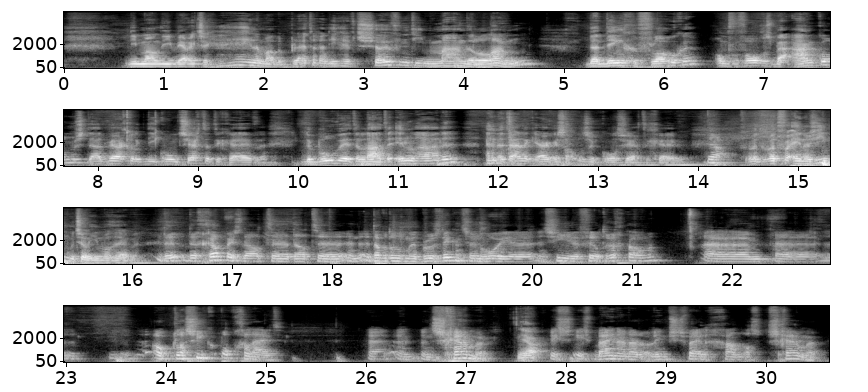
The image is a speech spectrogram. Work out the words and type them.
Die man die werkt zich helemaal de pletter en die heeft 17 maanden lang dat ding gevlogen. Om vervolgens bij aankomst daadwerkelijk die concerten te geven. De boel weer te laten inladen. En uiteindelijk ergens anders een concert te geven. Ja. Wat, wat voor energie moet zo iemand hebben? De, de grap is dat, eh, dat eh, en dat bedoel ik met Bruce Dickinson, hoor je en zie je veel terugkomen. Ehm, eh, ook klassiek opgeleid. Eh, een, een schermer Ja, is, is bijna naar de Olympische Spelen gegaan als schermer.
